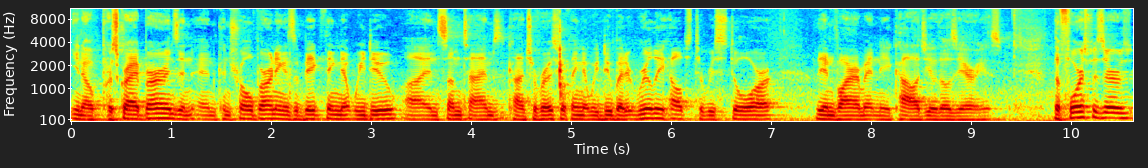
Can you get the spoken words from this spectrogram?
you know, prescribed burns and, and controlled burning is a big thing that we do, uh, and sometimes controversial thing that we do, but it really helps to restore the environment and the ecology of those areas. The Forest Preserves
